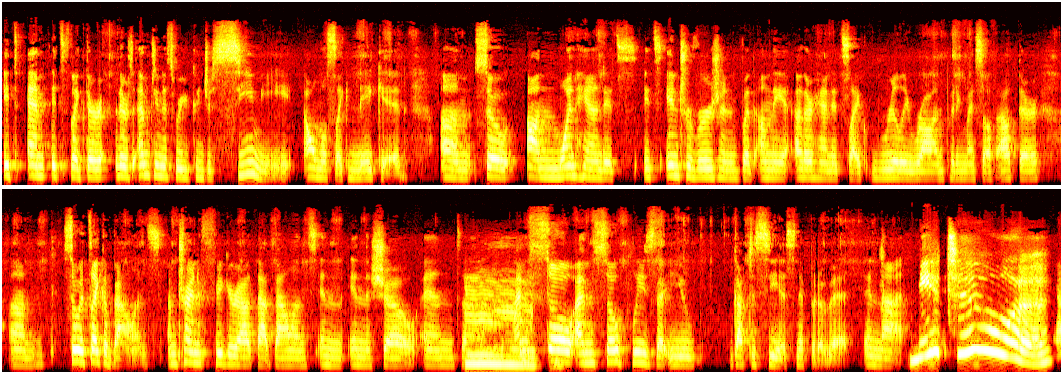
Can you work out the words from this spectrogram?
it's em- it's like there there's emptiness where you can just see me almost like naked. Um, so on one hand, it's it's introversion, but on the other hand, it's like really raw and putting myself out there. Um, so it's like a balance. I'm trying to figure out that balance in in the show, and um, mm. I'm so I'm so pleased that you got to see a snippet of it in that. Me too.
